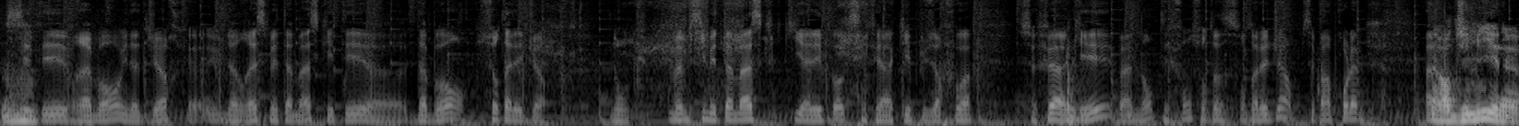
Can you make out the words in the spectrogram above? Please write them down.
mhm. c'était vraiment une, une adresse Metamask qui était euh, d'abord sur ta Ledger. Donc même si Metamask, qui à l'époque s'est fait hacker plusieurs fois, se fait hacker, bah non, tes fonds sont, sont ta Ledger. C'est pas un problème. Alors Jimmy, euh,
